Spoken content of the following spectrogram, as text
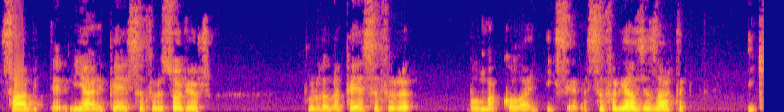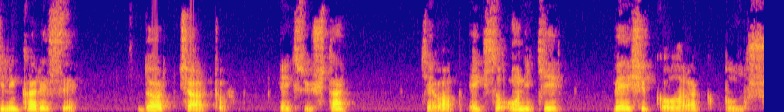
Sabitlerini yani P0'ı soruyor. Burada da P0'ı bulmak kolay. X yerine 0 yazacağız artık. 2'nin karesi 4 çarpı eksi 3'ten cevap eksi 12 B şıkkı olarak bulunur.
